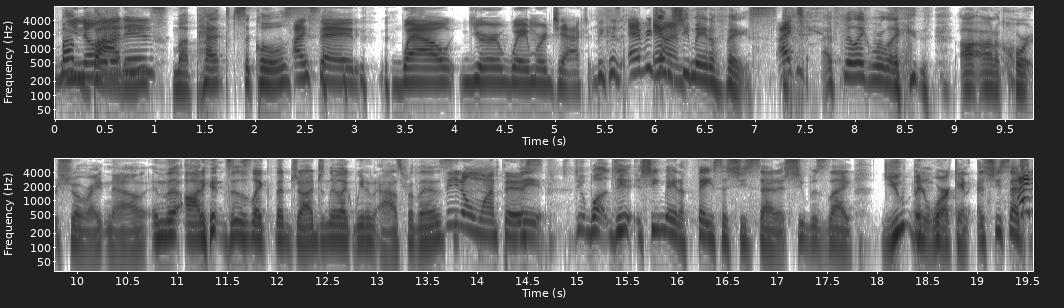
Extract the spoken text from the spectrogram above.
my You know body, my pesticles. I said, "Wow, you're way more jacked." Because every time and she made a face. I- I feel like we're like uh, on a court show right now, and the audience is like the judge, and they're like, "We didn't ask for this." they don't want this. They- well, she made a face as she said it. She was like, "You've been working," and she said, I didn't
